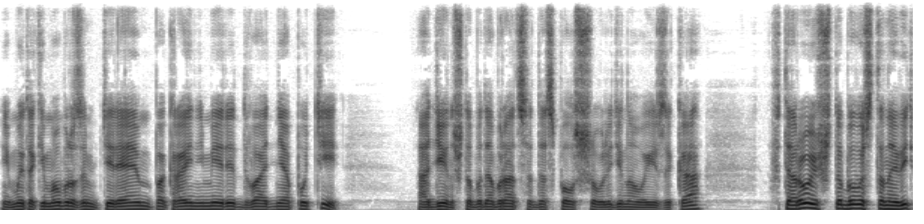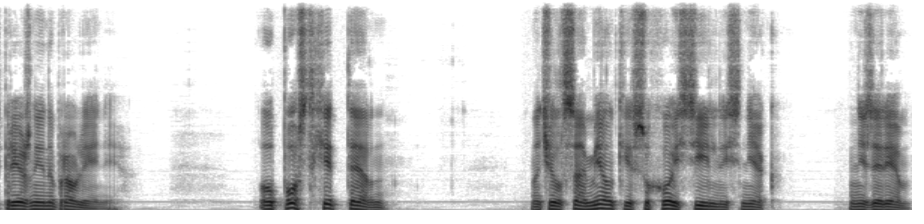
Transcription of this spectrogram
и мы таким образом теряем по крайней мере два дня пути. Один, чтобы добраться до сползшего ледяного языка, второй, чтобы восстановить прежние направления. О постхиттерн! Начался мелкий, сухой, сильный снег. Незерем.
